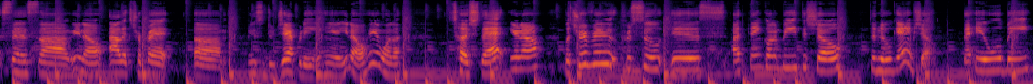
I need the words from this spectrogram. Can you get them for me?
since um, you know Alex Trebek um, used to do Jeopardy, and he you know he want to touch that, you know. But Trivial Pursuit is, I think, gonna be the show, the new game show that he will be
